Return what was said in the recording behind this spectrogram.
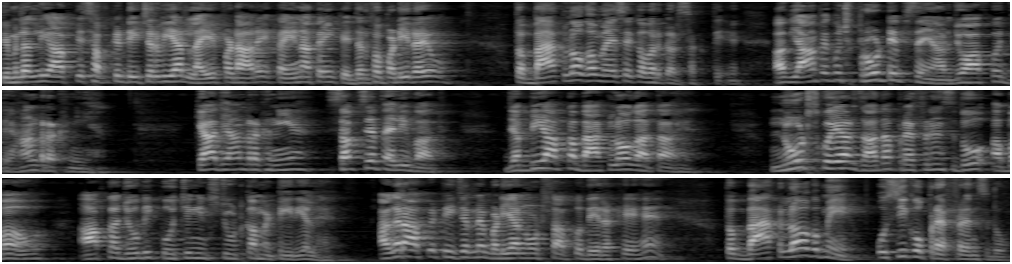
सिमिलरली आपके सबके टीचर भी यार लाइव पढ़ा रहे कहीं ना कहीं किधर तो पढ़ी रहे हो। तो बैकलॉग हम ऐसे कवर कर सकते हैं। अब यहाँ पे कुछ प्रो टिप्स हैं यार, जो आपको ध्यान रखनी है। क्या ध्यान रखनी है? सबसे पहली बात, जब भी आपका बैकलॉग आता है नोट्स को यार ज़्यादा प्रेफरेंस दो अबव आपका जो भी कोचिंग इंस्टीट्यूट का मटेरियल है। अगर आपके टीचर ने बढ़िया नोट्स आपको दे रखे हैं तो बैकलॉग में उसी को प्रेफरेंस दो।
